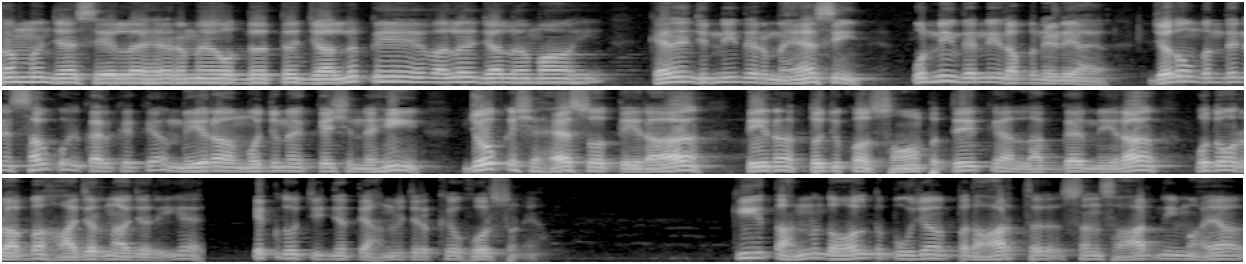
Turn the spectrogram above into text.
ਗਮ ਜੈਸੇ ਲਹਿਰ ਮੈਂ ਉਦਤ ਜਲ ਕੇਵਲ ਜਲ ਕਹਿੰਦੇ ਜਿੰਨੀ ਦੇਰ ਮੈਂ ਸੀ, ਉਨੀ ਦੇਰ ਨਹੀਂ ਰੱਬ ਨੇੜੇ ਆਇਆ। ਜਦੋਂ ਬੰਦੇ ਨੇ ਸਭ ਕੁਝ ਕਰਕੇ ਕਿਹਾ, ਮੇਰਾ ਮੁਝ ਮੈਂ ਕਿਛ ਨਹੀਂ, ਜੋ ਕਿਛ ਹੈ ਸੋ ਤੇਰਾ। ਤੇਰਾ ਤੁਝ ਕੋ ਸੌਂਪ ਤੇ ਕਿਆ ਲੱਗ ਗਏ ਮੇਰਾ, ਉਦੋਂ ਰੱਬ ਹਾਜ਼ਰ ਨਾਜ਼ਰ ਹੀ ਹੈ। ਇੱਕ ਦੋ ਚੀਜ਼ਾਂ ਧਿਆਨ ਵਿੱਚ ਰੱਖਿਓ, ਹੋਰ ਸੁਣਿਓ। ਕੀ ਧਨ, ਦੌਲਤ, ਪੂਜਾ, ਪਦਾਰਥ, ਸੰਸਾਰ ਦੀ ਮਾਇਆ,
